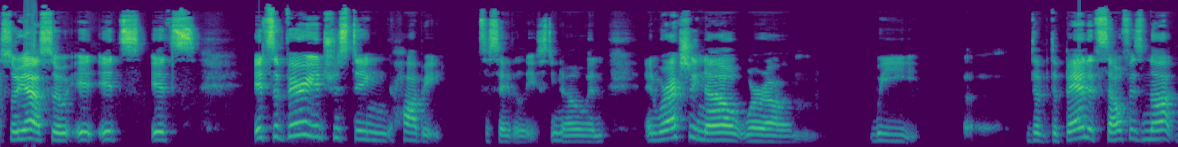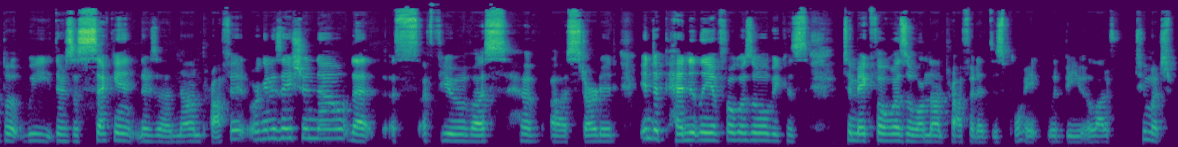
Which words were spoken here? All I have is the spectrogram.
so yeah so it, it's it's it's a very interesting hobby to say the least, you know, and and we're actually now we're um we the the band itself is not, but we there's a second there's a nonprofit organization now that a, a few of us have uh, started independently of Fogo Azul because to make Fogo Azul a nonprofit at this point would be a lot of too much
